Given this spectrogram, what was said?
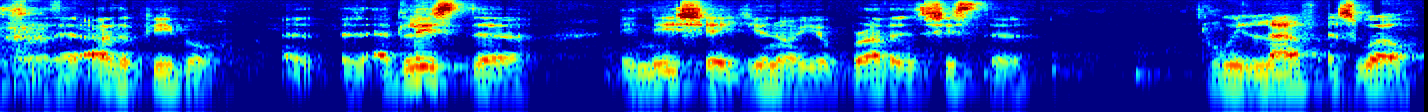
so that other people, at, at least the initiate, you know, your brother and sister, will laugh as well.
